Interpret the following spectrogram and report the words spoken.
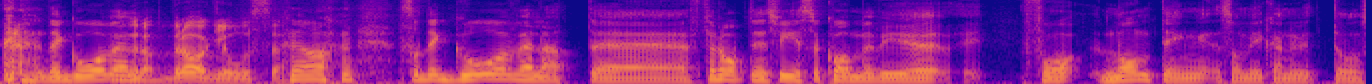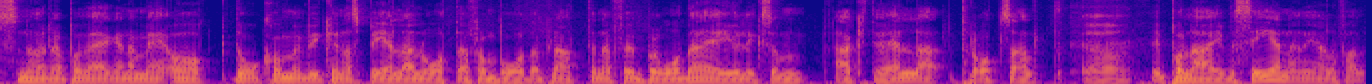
det går väl... Bra, bra glosa. Ja, så det går väl att eh, förhoppningsvis så kommer vi ju få någonting som vi kan ut och snurra på vägarna med och då kommer vi kunna spela låtar från båda plattorna för båda är ju liksom aktuella trots allt. Ja. På livescenen i alla fall.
